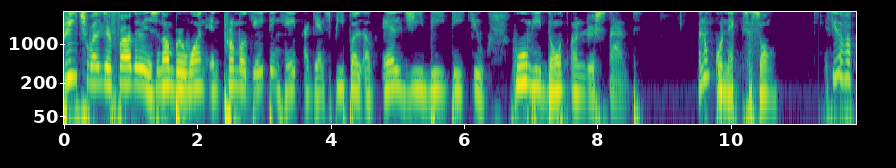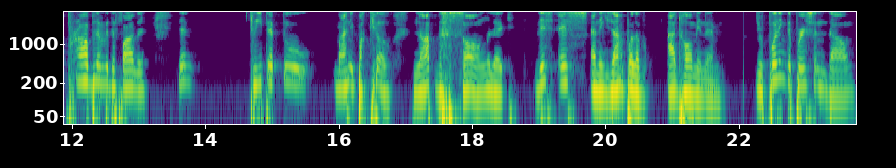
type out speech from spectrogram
Preach while your father is number one in promulgating hate against people of LGBTQ whom he don't understand. Anong connect sa song? If you have a problem with the father, then tweet it to Manny Pacquiao, not the song. Like, this is an example of ad hominem. You're pulling the person down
